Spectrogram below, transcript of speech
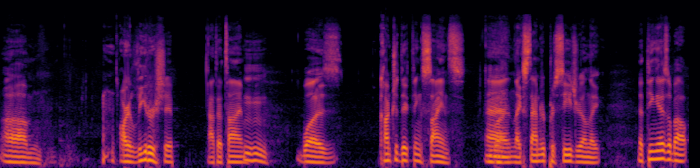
um, our leadership at the time Mm-hmm. was contradicting science and Right. like standard procedure. And like the thing is about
